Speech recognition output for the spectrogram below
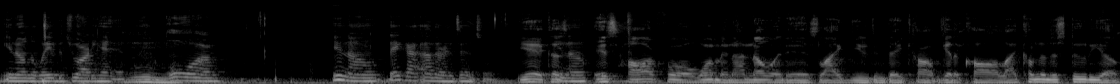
You know, the wave that you already had, mm. or you know, they got other intentions. Yeah, because You know? it's hard for a woman. I know it is. Like usually they come get a call, like come to the studio.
